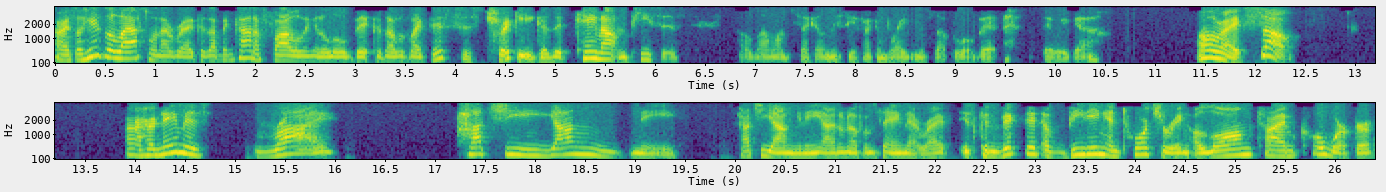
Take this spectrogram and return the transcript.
All right, so here's the last one I read because I've been kind of following it a little bit because I was like, this is tricky because it came out in pieces. Hold on one second. Let me see if I can brighten this up a little bit. There we go. All right, so all right, her name is Rai Hachiyangni. Hachiyangni, I don't know if I'm saying that right, is convicted of beating and torturing a longtime coworker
